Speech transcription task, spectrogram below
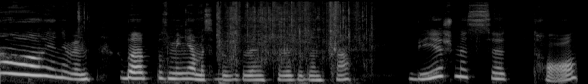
No, ja nie wiem, chyba pozmieniamy sobie w ogóle niektóre zadanka. Bierzmy se to.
